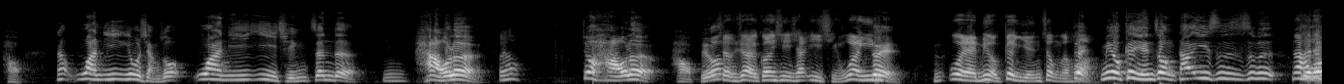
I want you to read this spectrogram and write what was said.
好，那万一又想说，万一疫情真的嗯好了，哎呦。就好了，好，比如说，所以我们就来关心一下疫情，万一对未来没有更严重的话，对，没有更严重，他意思是不是？那他就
